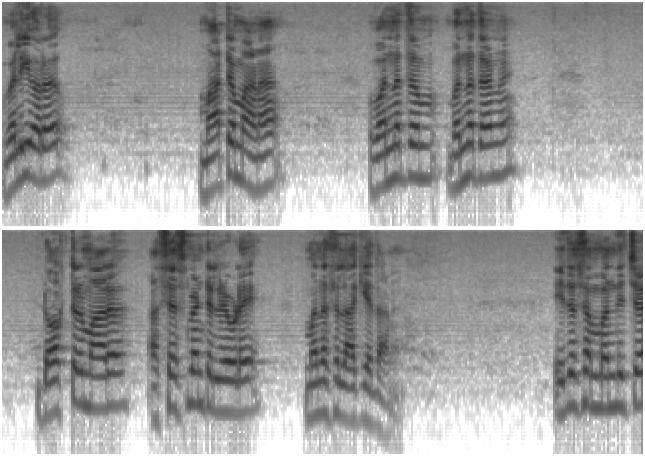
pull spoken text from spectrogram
വലിയൊരു മാറ്റമാണ് വന്നതും വന്നതാണ് ഡോക്ടർമാർ അസസ്മെന്റിലൂടെ മനസ്സിലാക്കിയതാണ്. ഇത് സംബന്ധിച്ച്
